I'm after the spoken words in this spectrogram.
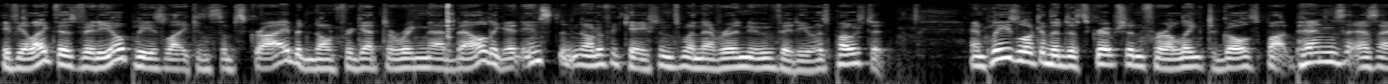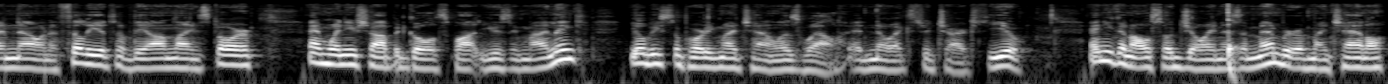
If you like this video, please like and subscribe, and don't forget to ring that bell to get instant notifications whenever a new video is posted. And please look in the description for a link to Goldspot pens as I'm now an affiliate of the online store. And when you shop at Goldspot using my link, you'll be supporting my channel as well at no extra charge to you. And you can also join as a member of my channel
